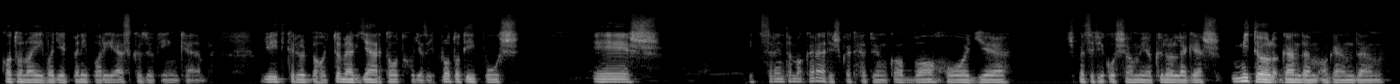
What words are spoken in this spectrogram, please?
katonai vagy éppen ipari eszközök inkább. Ugye itt került be, hogy tömeggyártott, hogy ez egy prototípus, és itt szerintem akár át is köthetünk abba, hogy specifikusan mi a különleges, mitől Gundam a Gundam.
